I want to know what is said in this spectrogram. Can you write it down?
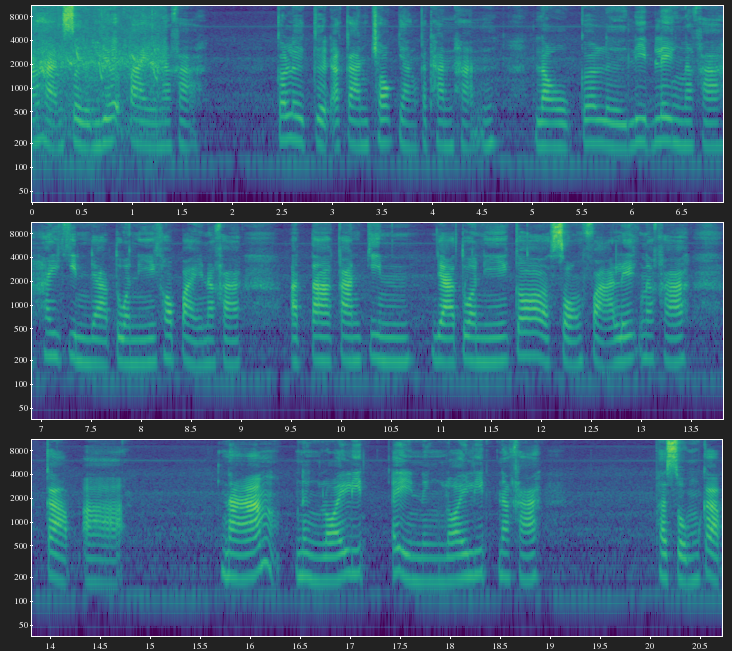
อาหารเสริมเยอะไปนะคะ ก็เลยเกิดอาการช็อกอย่างกระทันหัน เราก็เลยรีบเร่งนะคะ ให้กินยาตัวนี้เข้าไปนะคะ อัตราการกินยาตัวนี้ก็สองฝาเล็กนะคะ กับน้ำหนึ่งร้อยลิตรเอ้ยหนึ่งร้อยลิตรนะคะ ผสมกับ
